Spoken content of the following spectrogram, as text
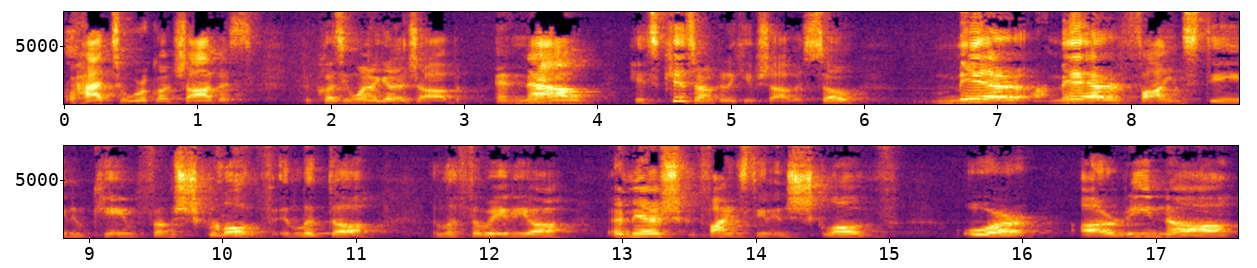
or had to work on Shabbos because he wanted to get a job, and now his kids aren't going to keep Shabbos. So Mayor Mayor Feinstein, who came from Shklov in Lita, in Lithuania, and Mayor Feinstein in Shklov, or Arina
